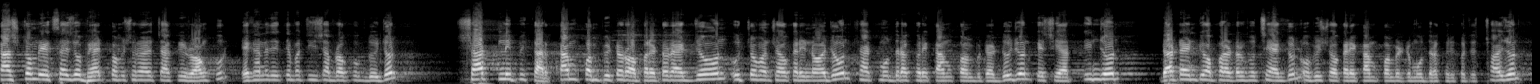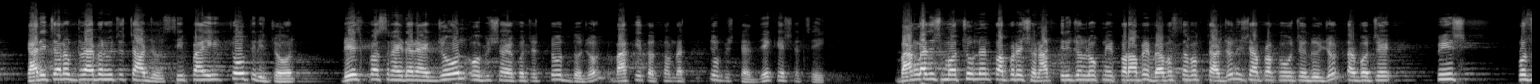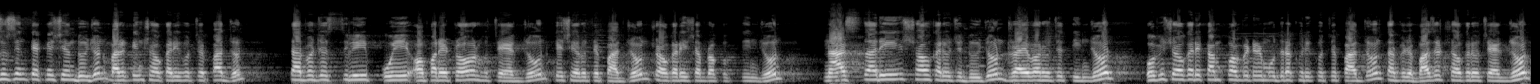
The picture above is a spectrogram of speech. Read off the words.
কাস্টম এক্সাইজ ও ভ্যাট কমিশনারের চাকরি রংপুর। এখানে দেখতে পাচ্ছি হিসাব রক্ষক দুইজন, ষাট লিপিকার, কাম কম্পিউটার অপারেটর একজন, উচ্চমান সহকারী নয় জন ষাট মুদ্রাক্ষরে কাম কম্পিউটার দুজন কেশিয়ার তিনজন, ডাটা এন্ট্রি অপারেটর হচ্ছে একজন, অফিস সহকারী কাম কম্পিউটার মুদ্রাক্ষরিক হচ্ছে ছয় জন গাড়ি চালক ড্রাইভার হচ্ছে চারজন সিপাহী চৌত্রিশ জন ডেস্ক পাস রাইডার একজন সহায়ক হচ্ছে চোদ্দ জন। বাকি তথ্য আমরা তৃতীয় পৃষ্ঠায় দেখে এসেছি। বাংলাদেশ মৎস্য উন্নয়ন কর্পোরেশন আটত্রিশ জন লোক নিয়োগ করা হবে, ব্যবস্থাপক চারজন হিসাব রক্ষক হচ্ছে দুইজন তারপর হচ্ছে ফিশ প্রসেসিং টেকনিশিয়ান দুইজন মার্কেটিং সহকারী হচ্ছে পাঁচজন তারপর হচ্ছে স্লিপ ওয়ে অপারেটর হচ্ছে একজন কেশিয়ার হচ্ছে পাঁচজন সহকারী হিসাব রক্ষক তিনজন নার্সারি সহকারী হচ্ছে দুইজন ড্রাইভার হচ্ছে তিনজন অফিস সহকারী কাম কম্পিউটার মুদ্রা খরিক হচ্ছে পাঁচজন, তারপর বাজেট সহকারী হচ্ছে একজন,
